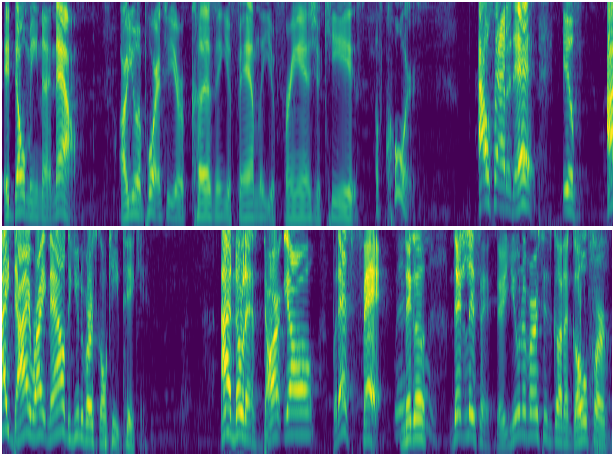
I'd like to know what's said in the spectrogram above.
It don't mean nothing. Now, are you important to your cousin, your family, your friends, your kids? Of course. Outside of that, if I die right now, the universe gonna keep ticking. I know that's dark, y'all, but that's fact, nigga. That listen, the universe is gonna go for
